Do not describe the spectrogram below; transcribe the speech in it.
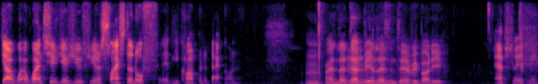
yeah. w- Once you've you've, you've you know sliced it off, it- you can't put it back on. Mm, and let that be a Mm. lesson to everybody. Absolutely.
